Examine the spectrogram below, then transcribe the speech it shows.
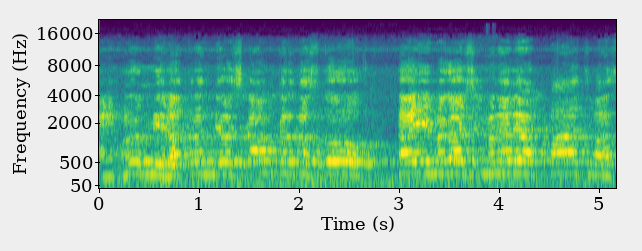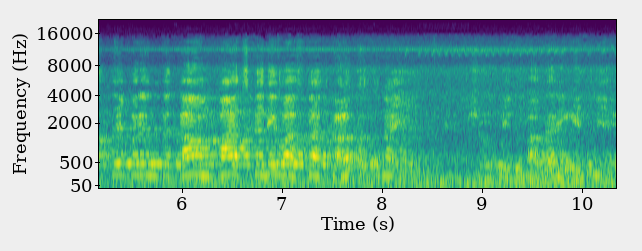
आणि म्हणून मी रात्रंदिवस काम करत असतो. ताई मगाशी म्हणाल्या पाच वाजतेपर्यंत काम पाच कधी वाजतात कळतच नाही. शेवटी जबाबदारी घेतली आहे.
